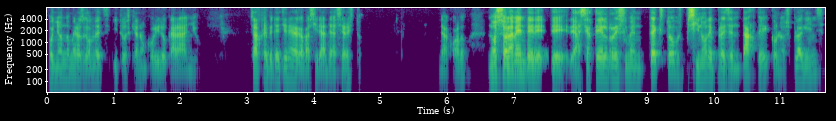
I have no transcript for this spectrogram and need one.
poniéndome los grandes hitos que han ocurrido cada año. ChatGPT tiene la capacidad de hacer esto. ¿De acuerdo? No solamente de, de- de hacerte el resumen texto, sino de presentarte con los plugins,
